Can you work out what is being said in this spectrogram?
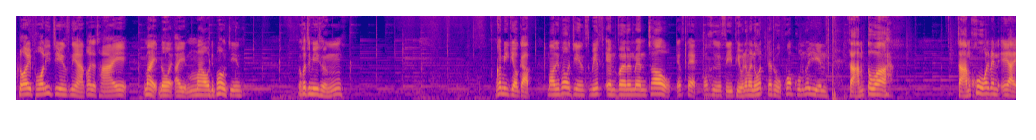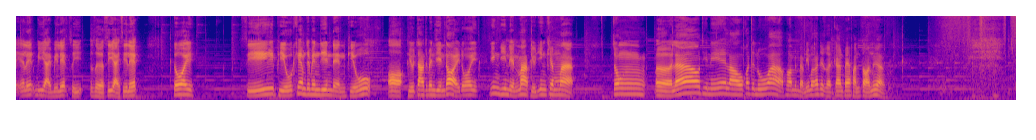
โดย polygenes เนี่ย ก็จะใช้ ไม่ โดยไอ้ multiple genes แล้วก็จะมีถึง ก็มีเกี่ยวกับ multiple genes with environmental effect ก็คือสีผิวในมนุษย์จะถูกควบคุมด้วยยีน 3 ตัว 3 คู่ก็จะเป็น A ใหญ่ A เล็ก B ใหญ่ B เล็กสีเสือ C ใหญ่ C เล็ก โดยสีผิวเข้มจะเป็นยีนเด่น ผิวอ่อผิวจางจะเป็นยีนด้อย โดยยิ่งยีนเด่นมากผิวยิ่งเข้มมาก จงเออแล้วทีนี้เราก็จะรู้ว่าพอเป็นแบบนี้มันก็จะเกิดการแปรผันต่อเนื่อง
